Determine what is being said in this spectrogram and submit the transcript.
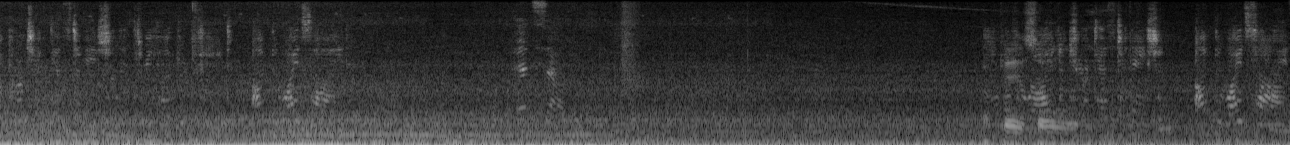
Approaching destination in 300 feet, on the right side. Head south. Okay, will so- at your destination, on the right side,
